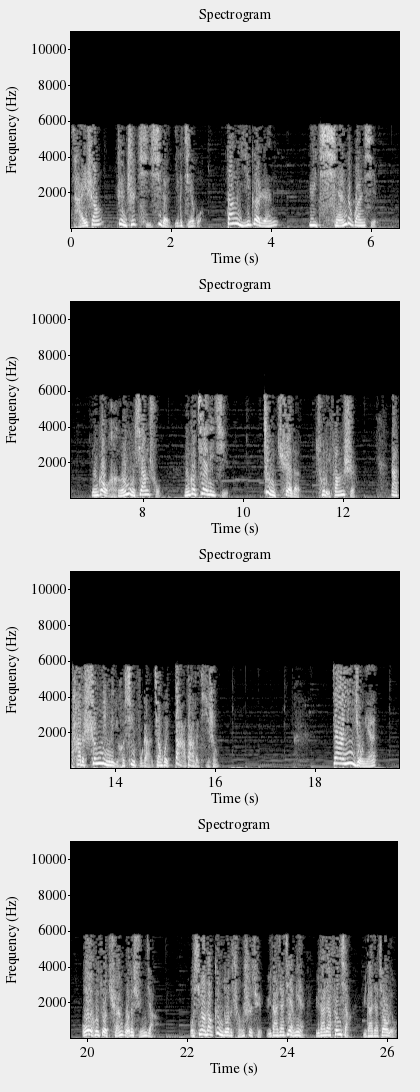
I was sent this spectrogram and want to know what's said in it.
财商认知体系的一个结果。当一个人与钱的关系能够和睦相处。能够建立起正确的处理方式，那他的生命力和幸福感将会大大的提升。在二零一九年，我也会做全国的巡讲，我希望到更多的城市去与大家见面，与大家分享，与大家交流。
